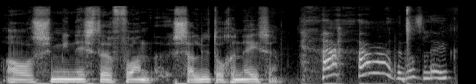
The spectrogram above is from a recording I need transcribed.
als minister van salutogenese? Ah, dat was leuk.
